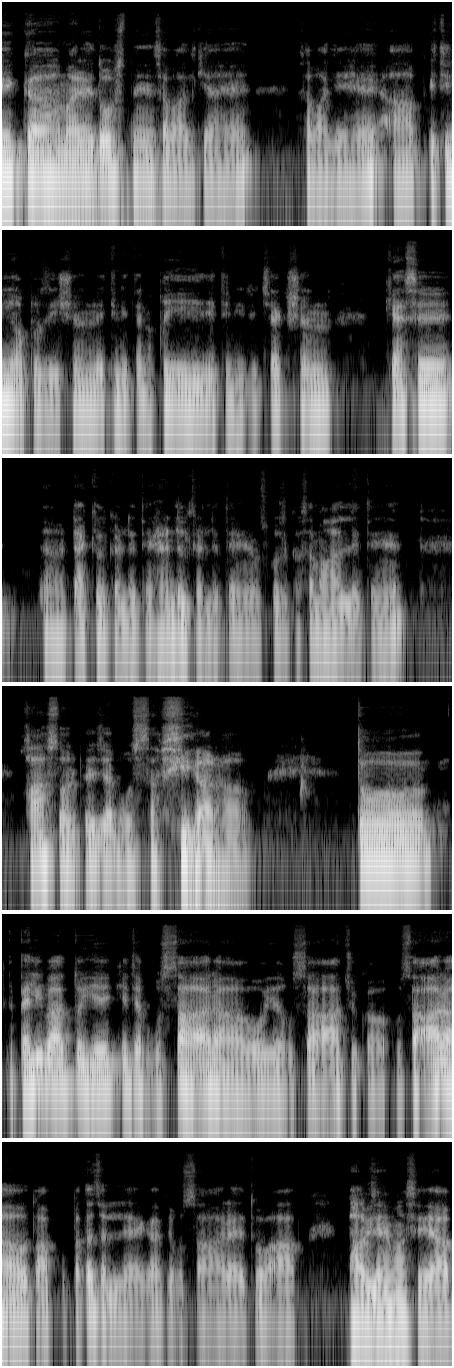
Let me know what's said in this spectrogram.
ایک ہمارے دوست نے سوال کیا ہے۔ سوال یہ ہے، آپ اتنی اپوزیشن اتنی تنقید، اتنی ریجیکشن کیسے ٹیکل کر لیتے ہیں ہینڈل کر لیتے ہیں، اس کو سنبھال لیتے ہیں؟ خاص طور پہ جب غصہ بھی آ رہا ہو۔ تو پہلی بات تو یہ کہ جب غصہ آ رہا ہو یا غصہ آ چکا ہو، غصہ آ رہا ہو تو آپ کو پتہ چل جائے گا کہ غصہ آ رہا ہے تو آپ بھاگ جائیں وہاں سے، آپ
